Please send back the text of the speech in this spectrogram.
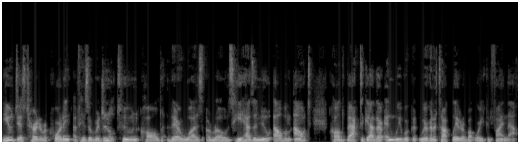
You just heard a recording of his original tune called There Was a Rose. He has a new album out called Back Together, and we were, go- we're going to talk later about where you can find that.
